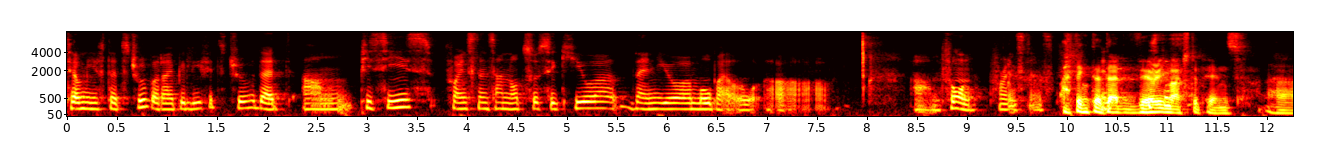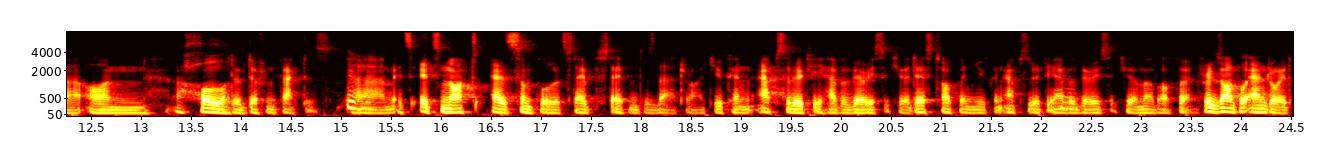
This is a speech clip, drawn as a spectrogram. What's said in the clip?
tell me if that's true, but I believe it's true that um, PCs, for instance, are not so secure than your mobile uh, um, phone, for instance. I think that and that very much depends uh, on a whole lot of different factors. Um, it's it's not as simple a sta- statement as that, right? You can absolutely have a very secure desktop, and you can absolutely have a very secure mobile phone. For example, Android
